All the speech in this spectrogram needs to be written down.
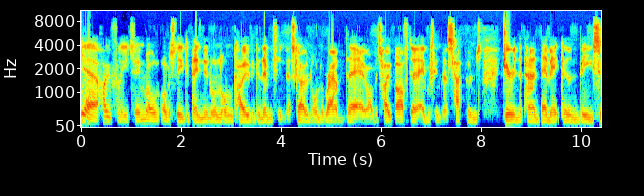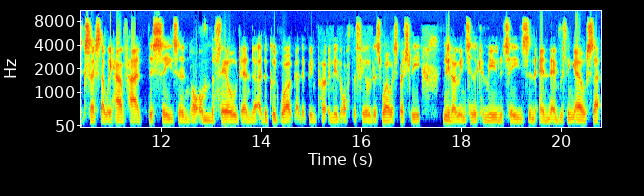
Yeah, hopefully, Tim. Obviously, depending on, on COVID and everything that's going on around there, I would hope after everything that's happened during the pandemic and the success that we have had this season on the field and uh, the good work that they've been putting in off the field as well, especially, you know, into the communities and, and everything else that,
